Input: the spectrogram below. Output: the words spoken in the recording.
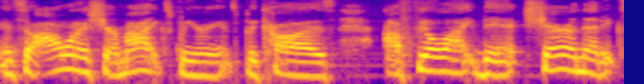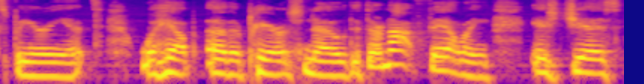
And so I want to share my experience because I feel like that sharing that experience will help other parents know that they're not failing. It's just,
